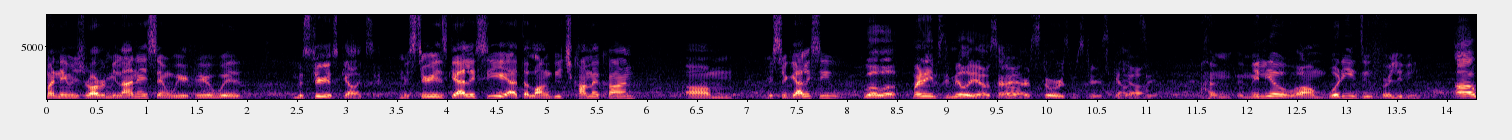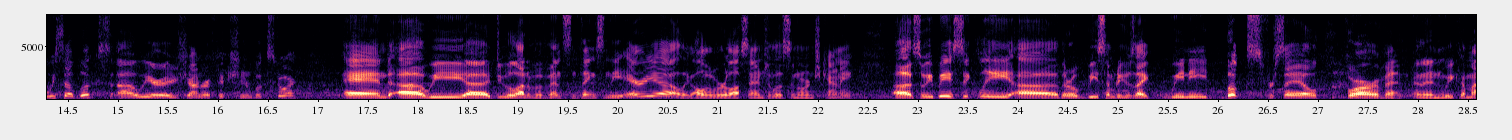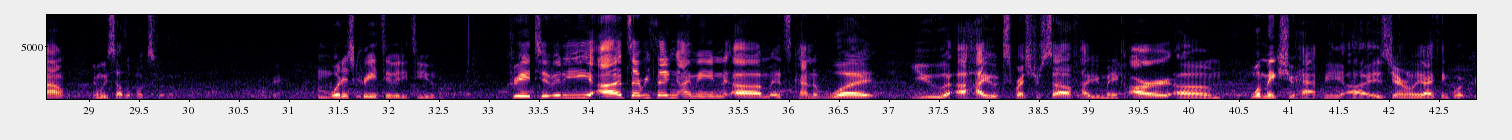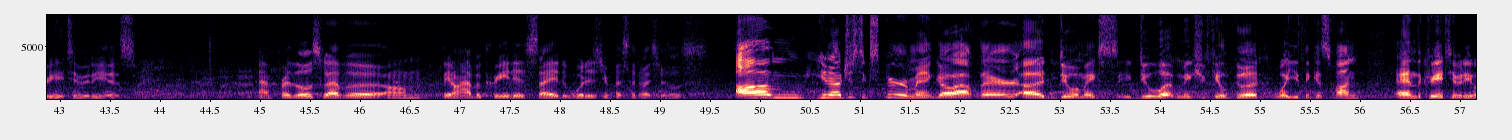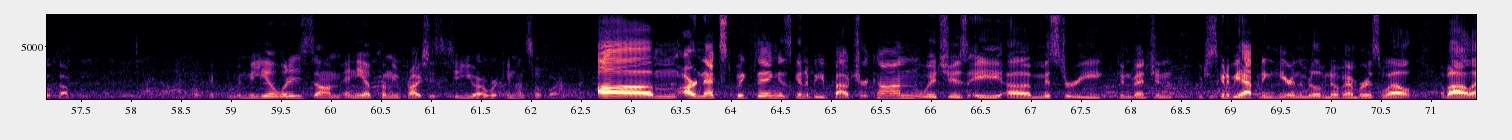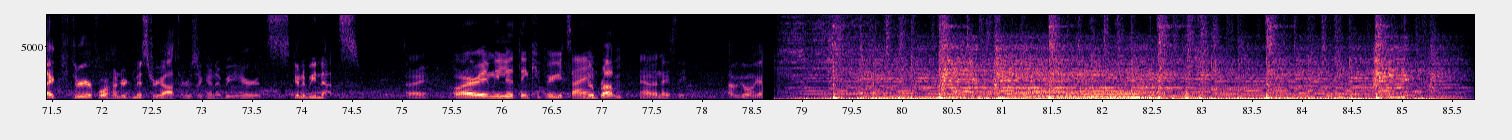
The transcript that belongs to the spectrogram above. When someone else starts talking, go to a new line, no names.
my name is Robert Milanes, and we're here with
Mysterious Galaxy.
Mysterious Galaxy at the Long Beach Comic Con. Um, Mr. Galaxy,
Well, uh, my name's Emilio. Sorry,
Oh.
our store is Mysterious Galaxy.
um, Emilio, um, what do you do for a living?
Uh, we sell books. Uh, we are a genre fiction bookstore, and uh, we uh, do a lot of events and things in the area, like all over Los Angeles and Orange County. Uh, so we basically uh, there will be somebody who's like, we need books for sale for our event, and then we come out and we sell the books for them.
Okay. Um, what is creativity to you?
Creativity, uh, it's everything. I mean, um, it's kind of what you, uh, how you express yourself, how you make art, um, what makes you happy uh, is generally, I think, what creativity is.
And for those who have a, um, they don't have a creative side, what is your best advice for those?
Um, you know, just experiment. Go out there, uh, do what makes do what makes you feel good, what you think is fun, and the creativity will come.
Okay. Emilio, what is um, any upcoming projects that you are working on so far?
Um, our next big thing is going to be BoucherCon, which is a uh, mystery convention, which is going to be happening here in the middle of November as well. About like three or four hundred mystery authors are going to be here. It's going to be nuts.
All right. All right, Emilio, thank you for your time.
No problem.
Have a nice day.
Have a good one, guys.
